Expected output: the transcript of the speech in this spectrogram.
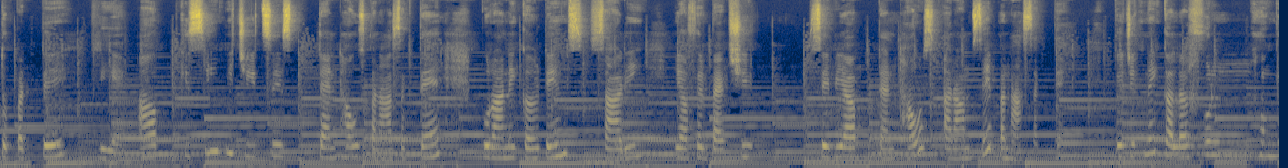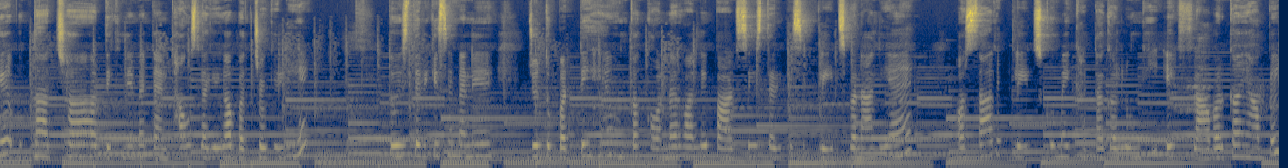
दुपट्टे लिए हैं। आप किसी भी चीज़ से टेंट हाउस बना सकते हैं पुराने कर्टेन्स साड़ी या फिर बेडशीट से भी आप टेंट हाउस आराम से बना सकते हैं। तो जितने कलरफुल होंगे, उतना अच्छा दिखने में टेंथ हाउस लगेगा बच्चों के लिए। तो इस तरीके से मैंने जो दुपट्टे हैं, उनका कॉर्नर वाले पार्ट से इस तरीके से प्लेट्स बना लिया है। और सारे प्लेट्स को मैं इकट्ठा कर लूँगी। एक फ्लावर का यहाँ पे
